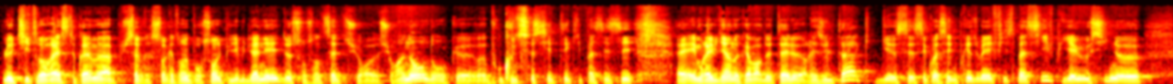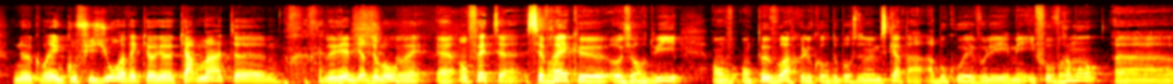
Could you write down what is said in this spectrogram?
Le titre reste quand même à plus de 180% depuis le début de l'année, 267 sur, sur un an. Donc, euh, beaucoup de sociétés qui passent ici euh, aimeraient bien donc, avoir de tels résultats. C'est quoi? C'est une prise de bénéfices massive. Puis il y a eu aussi une, une, une confusion avec euh, Carmat. vous allez dire deux mots ouais, En fait, c'est vrai qu'aujourd'hui, on, peut voir que le cours de bourse de Memscap a, a beaucoup évolué. Mais il faut vraiment euh,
